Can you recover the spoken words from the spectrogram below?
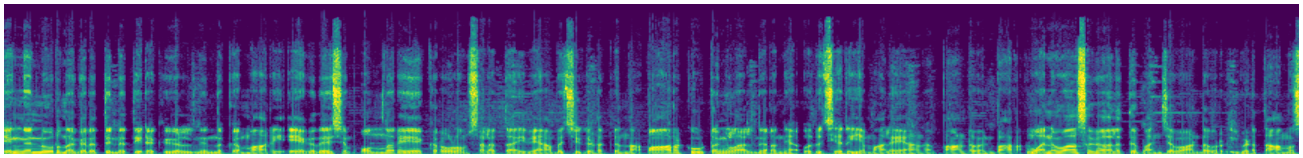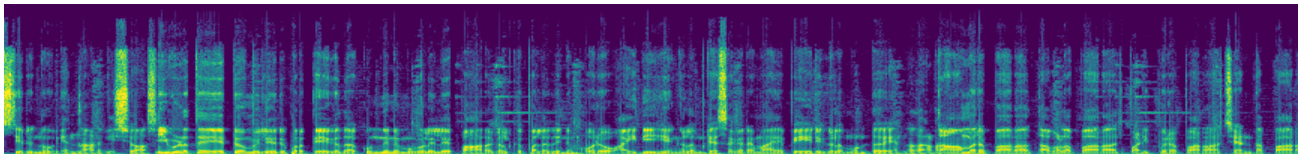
ചെങ്ങന്നൂർ നഗരത്തിന്റെ തിരക്കുകളിൽ നിന്നൊക്കെ മാറി ഏകദേശം ഒന്നര ഏക്കറോളം സ്ഥലത്തായി വ്യാപിച്ചു കിടക്കുന്ന പാറക്കൂട്ടങ്ങളാൽ നിറഞ്ഞ ഒരു ചെറിയ മലയാണ് പാണ്ഡവൻ പാറ. വനവാസകാലത്ത് പഞ്ചപാണ്ഡവർ ഇവിടെ താമസിച്ചിരുന്നു എന്നാണ് വിശ്വാസം. ഇവിടുത്തെ ഏറ്റവും വലിയൊരു പ്രത്യേകത കുന്നിന് മുകളിലെ പാറകൾക്ക് പലതിനും ഓരോ ഐതിഹ്യങ്ങളും രസകരമായ പേരുകളും ഉണ്ട് എന്നതാണ്. താമരപ്പാറ തവളപ്പാറ പടിപ്പുരപ്പാറ ചെണ്ടപ്പാറ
